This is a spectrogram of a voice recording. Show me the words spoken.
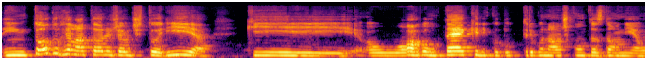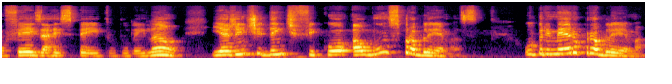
em todo o relatório de auditoria que o órgão técnico do Tribunal de Contas da União fez a respeito do leilão, e a gente identificou alguns problemas. O primeiro problema,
